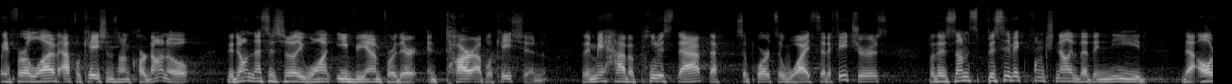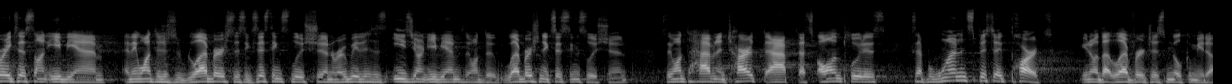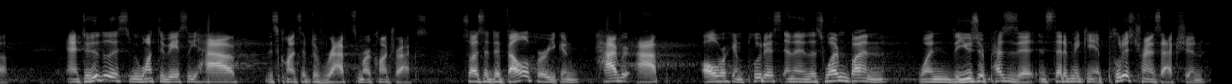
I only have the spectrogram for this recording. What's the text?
And for a lot of applications on Cardano, they don't necessarily want EVM for their entire application. They may have a Plutus app that supports a wide set of features, but there's some specific functionality that they need that already exists on EVM, and they want to just leverage this existing solution, or maybe this is easier on EVM, so they want to leverage an existing solution. So they want to have an entire app that's all in Plutus, except for one specific part, you know, that leverages Milkomeda. And to do this, we want to basically have this concept of wrapped smart contracts. So as a developer, you can have your app all work in Plutus, and then this one button, when the user presses it, instead of making a Plutus transaction,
